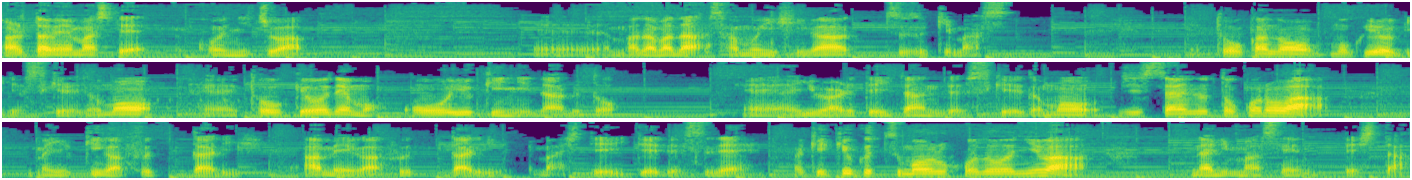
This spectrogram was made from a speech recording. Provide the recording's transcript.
改めまして、こんにちは。まだまだ寒い日が続きます。10日の木曜日ですけれども、東京でも大雪になると、言われていたんですけれども、実際のところは、雪が降ったり、雨が降ったり、していてですね、結局積もるほどにはなりませんでした。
